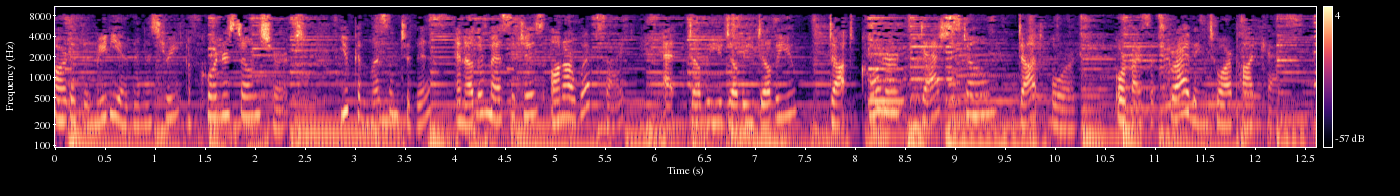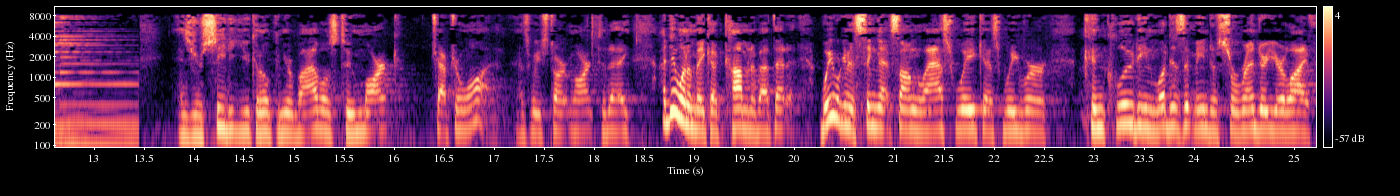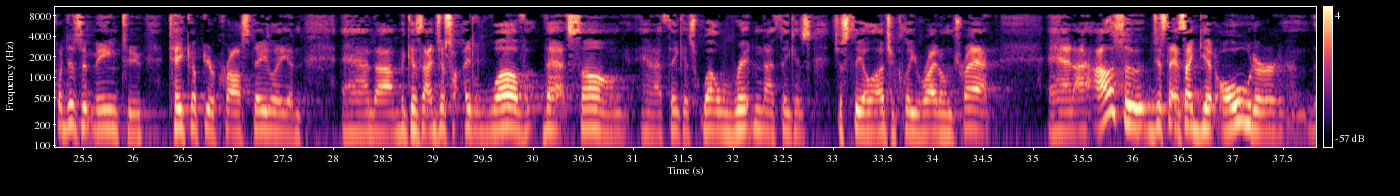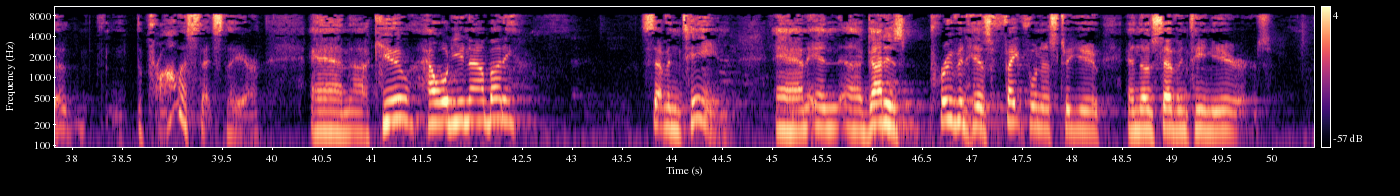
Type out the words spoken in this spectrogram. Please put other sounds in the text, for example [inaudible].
part of the media ministry of Cornerstone Church. You can listen to this and other messages on our website at www.corner-stone.org or by subscribing to our podcast. As you're seated, you can open your Bibles to Mark chapter 1 as we start Mark today. I do want to make a comment about that. We were going to sing that song last week as we were concluding what does it mean to surrender your life? What does it mean to take up your cross daily? And and uh, because I just I love that song, and I think it's well written. I think it's just theologically right on track. And I also just as I get older, the the promise that's there. And uh, Q, how old are you now, buddy? Seventeen. And, and uh, God has proven His faithfulness to you in those 17 years.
